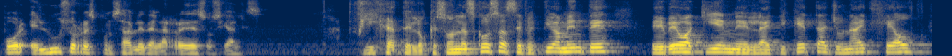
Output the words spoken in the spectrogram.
por el uso responsable de las redes sociales. Fíjate lo que son las cosas. Efectivamente, eh, veo aquí en la etiqueta Unite Health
